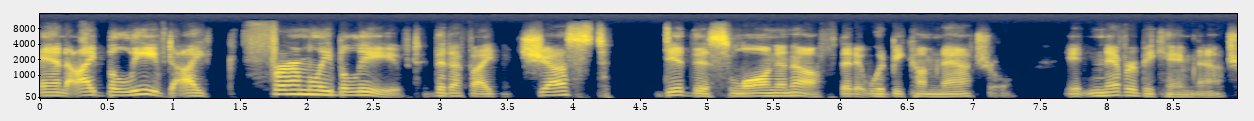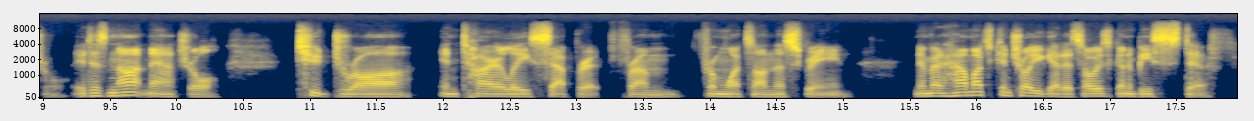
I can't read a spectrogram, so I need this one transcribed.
And I believed, I firmly believed that if I just did this long enough that it would become natural. It never became natural. It is not natural to draw entirely separate from from what's on the screen. No matter how much control you get, it's always going to be stiff.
